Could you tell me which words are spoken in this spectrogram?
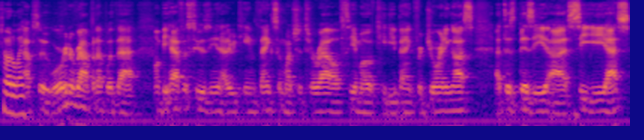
Totally. Absolutely. Well, we're going to wrap it up with that. On behalf of Suzy and Edward team, thanks so much to Terrell, CMO of TD Bank, for joining us at this busy uh, CES.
